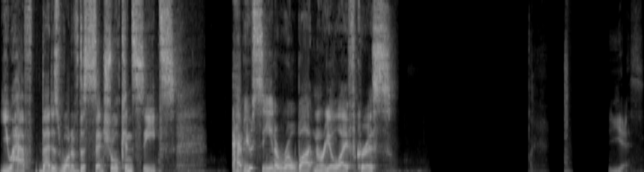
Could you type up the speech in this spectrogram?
You have that is one of the central conceits. Have you seen a robot in real life, Chris? yes.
